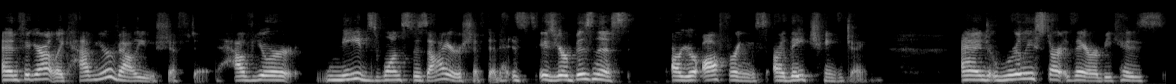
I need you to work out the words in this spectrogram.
and figure out like have your values shifted have your needs wants desires shifted. Is is your business are your offerings are they changing? And really start there because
